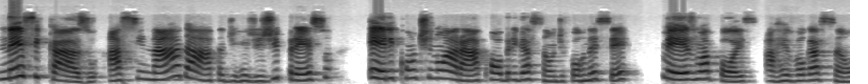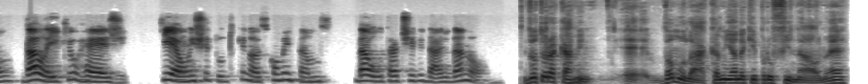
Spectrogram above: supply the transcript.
nesse caso, assinada a ata de registro de preço, ele continuará com a obrigação de fornecer, mesmo após a revogação da lei que o rege, que é o instituto que nós comentamos da ultratividade da norma. Doutora Carmen, é, vamos lá, caminhando aqui para o final, não é?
